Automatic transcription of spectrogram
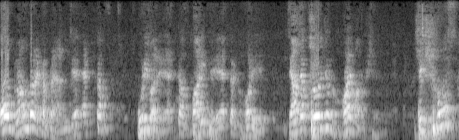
অলরাউন্ডার একটা ব্র্যান্ড যে একটা পরিবারে, একটা বাড়িতে, একটা ঘরে যা যা প্রয়োজন হয় মানুষের, সেই সমস্ত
